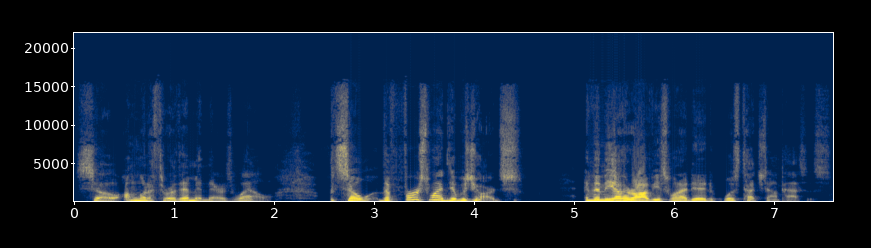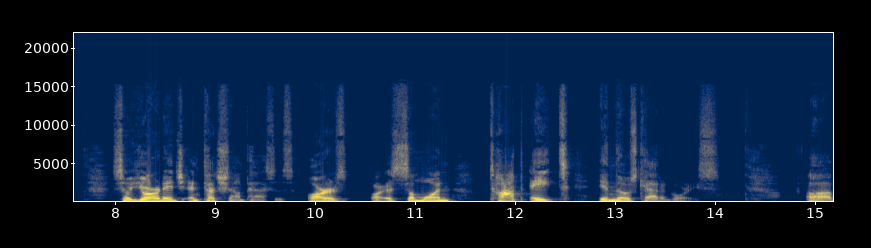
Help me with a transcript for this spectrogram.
So I'm going to throw them in there as well. So the first one I did was yards. And then the other obvious one I did was touchdown passes. So yardage and touchdown passes are, are someone top eight in those categories. Uh,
